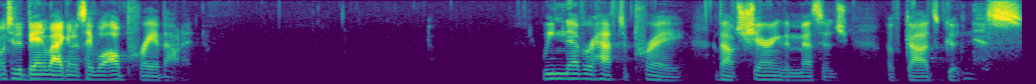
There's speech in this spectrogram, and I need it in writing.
onto the bandwagon and say, well, I'll pray about it. We never have to pray about sharing the message of God's goodness.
